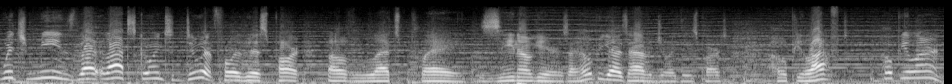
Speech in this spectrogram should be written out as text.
which means that that's going to do it for this part of Let's Play Xenogears. I hope you guys have enjoyed these parts. Hope you laughed. Hope you learned.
